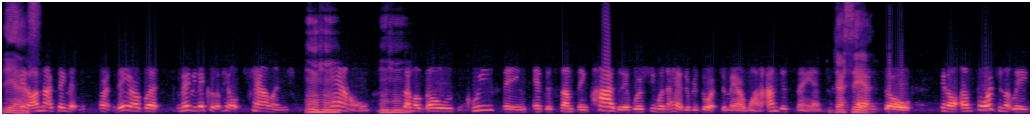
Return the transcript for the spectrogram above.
Yes. You know, I'm not saying that they weren't there, but maybe they could have helped challenge, Mm-hmm. channel Mm-hmm. some of those grief things into something positive, where she wouldn't have had to resort to marijuana. I'm just saying. That's it. And so, you know, unfortunately,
